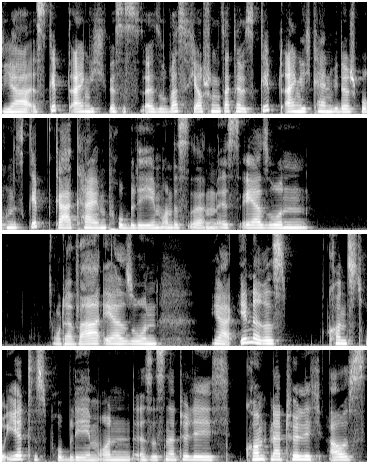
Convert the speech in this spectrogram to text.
ja, es gibt eigentlich, das ist also, was ich auch schon gesagt habe, es gibt eigentlich keinen Widerspruch und es gibt gar kein Problem. Und es ähm, ist eher so ein, oder war eher so ein, ja, inneres, konstruiertes Problem. Und es ist natürlich, kommt natürlich aus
